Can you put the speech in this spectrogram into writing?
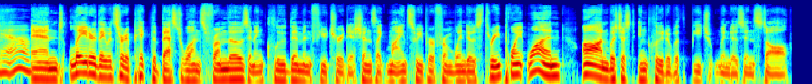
Yeah. And later they would sort of pick the best ones from those and include them in future editions. Like Minesweeper from Windows 3.1 on was just included with each Windows install.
